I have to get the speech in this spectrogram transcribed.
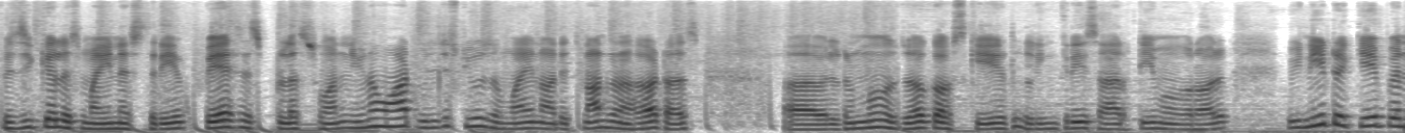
physical is minus three pace is plus one. You know what? We'll just use him why it's not gonna hurt us. Uh, we'll remove Zerkovsky it'll increase our team overall. We need to keep in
